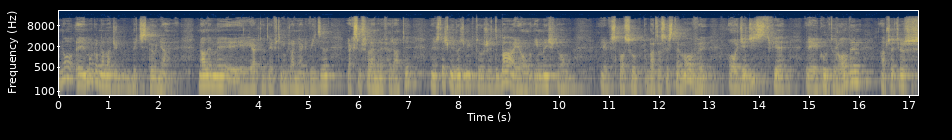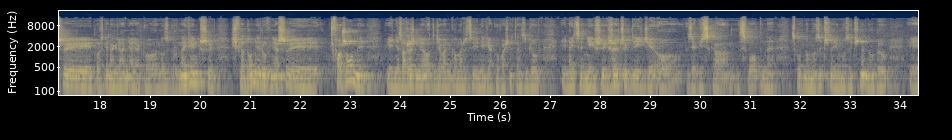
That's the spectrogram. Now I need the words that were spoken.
no, y, mogą nadal być spełniane. No ale my, y, jak tutaj w tym gronie, jak widzę, jak słyszałem referaty, my jesteśmy ludźmi, którzy dbają i myślą y, w sposób bardzo systemowy o dziedzictwie y, kulturowym, a przecież y, polskie nagrania jako no, zbiór największy, świadomie również y, tworzony, niezależnie od działań komercyjnych, jako właśnie ten zbiór najcenniejszych rzeczy, gdy idzie o zjawiska słowne, słowno-muzyczne i muzyczne, no, był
